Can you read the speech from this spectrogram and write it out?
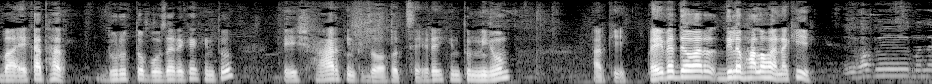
বা এক আধ হাত দূরত্ব বজায় রেখে কিন্তু এই সার কিন্তু দেওয়া হচ্ছে। এটাই কিন্তু নিয়ম। আর কি? এইবার দেওয়ার দিলে ভালো হয় নাকি? মানে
